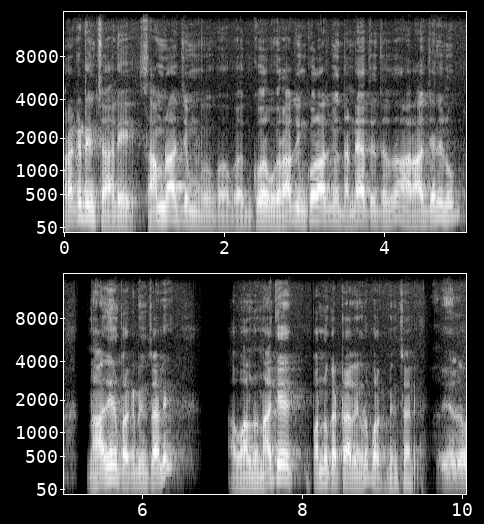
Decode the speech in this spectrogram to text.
ప్రకటించాలి. సామ్రాజ్యం ఇంకో ఒక రాజు ఇంకో రాజు మీద దండయాత్ర ఆ రాజ్యాన్ని నువ్వు నాది అని ప్రకటించాలి వాళ్ళు నాకే పన్ను కట్టాలి అని కూడా ప్రకటించాలి. అదేదో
